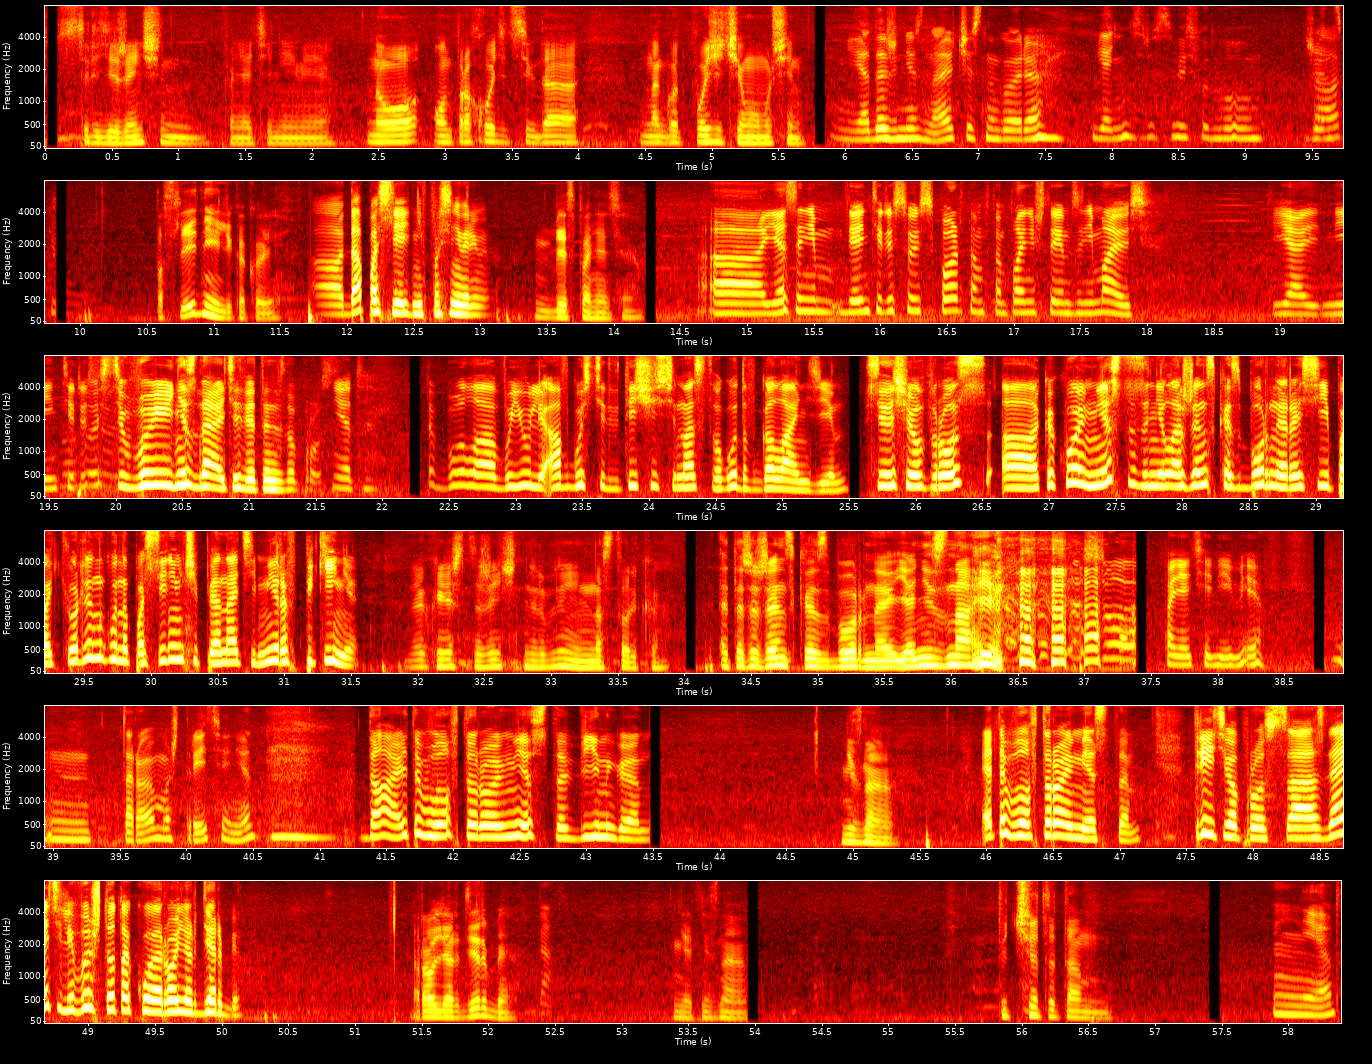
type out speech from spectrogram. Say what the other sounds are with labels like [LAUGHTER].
Среди женщин понятия не имею. Но он проходит всегда на год позже, чем у мужчин. Я даже не знаю, честно говоря. Я не интересуюсь футболом женским. Последний или какой? А, да, последний в последнее время. Без понятия. А, Я, заним... я интересуюсь спортом в том плане, что я им занимаюсь. Я не То интересуюсь. есть вы не знаете ответ на этот вопрос? Нет. Это было в июле-августе 2017 года в Голландии. Следующий вопрос. А какое место заняла женская сборная России по керлингу на последнем чемпионате мира в Пекине? Я, конечно, женщин не люблю, не настолько. Это же женская сборная, я не знаю. Понятия не имею. Второе, может, третье, нет? Да, это было второе место, бинго. Не знаю. Это было второе место. Третий вопрос. А знаете ли вы, что такое роллер-дерби? Роллер дерби? Да. Нет, не знаю. Тут что-то там... Нет.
